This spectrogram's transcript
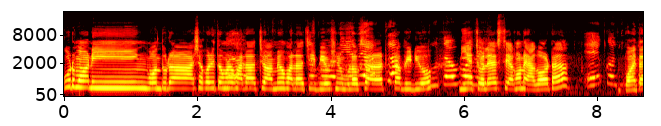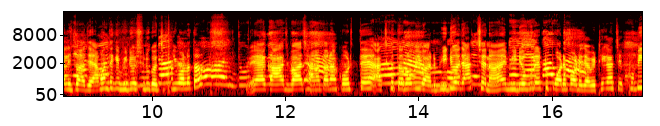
গুড মর্নিং বন্ধুরা, আশা করি তোমরা ভালো আছো, আমিও ভালো আছি বিয়সিনী ব্লগসে আর একটা ভিডিও নিয়ে চলে এসেছি এখন এগারোটা পঁয়তাল্লিশ বাজে। এখন থেকে ভিডিও শুরু করছি, কি বলো তো কাজ বাজ হানা টানা করতে, আজকে তো রবিবার ভিডিও যাচ্ছে না, এই ভিডিওগুলো একটু পরে পরে যাবে, ঠিক আছে? খুবই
